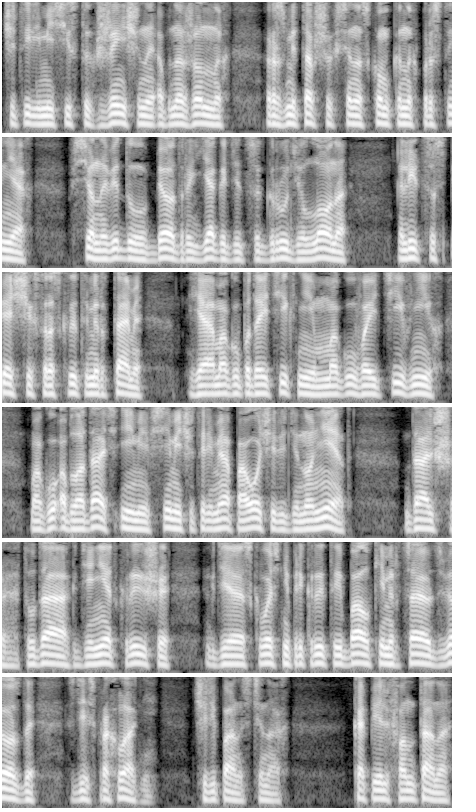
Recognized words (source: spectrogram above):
четыре мясистых женщины, обнаженных, разметавшихся на скомканных простынях — все на виду, бедра, ягодицы, груди, лона, лица спящих с раскрытыми ртами. Я могу подойти к ним, могу войти в них, могу обладать ими всеми четырьмя по очереди, но нет. Дальше, туда, где нет крыши, где сквозь неприкрытые балки мерцают звезды, здесь прохладней. Черепа на стенах. Капель фонтана.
